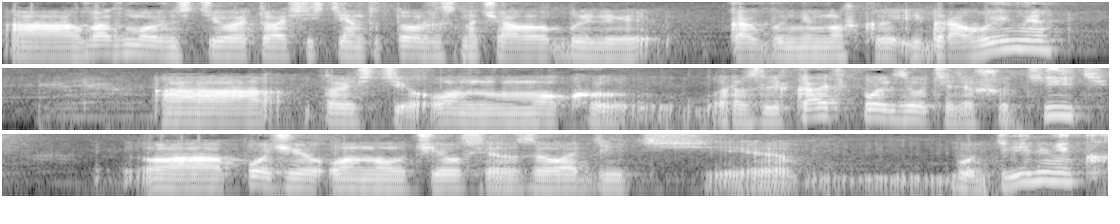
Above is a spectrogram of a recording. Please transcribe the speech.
А, возможности у этого ассистента тоже сначала были как бы немножко игровыми. А, то есть он мог развлекать пользователя, шутить. Позже он научился заводить э, будильник,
